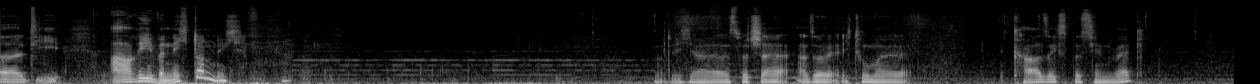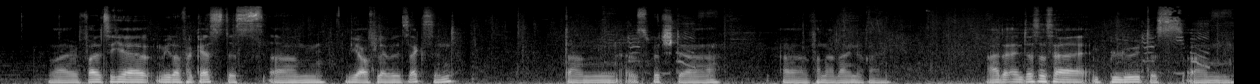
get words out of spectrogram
äh, die Ari. Wenn nicht, dann nicht. Warte, ich äh, switche, also ich tue mal K6 bisschen weg. Weil, falls ihr hier wieder vergesst, dass ähm, wir auf Level 6 sind, dann äh, switcht der äh, von alleine rein. Ah, das ist ja blöd, dass, ähm,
